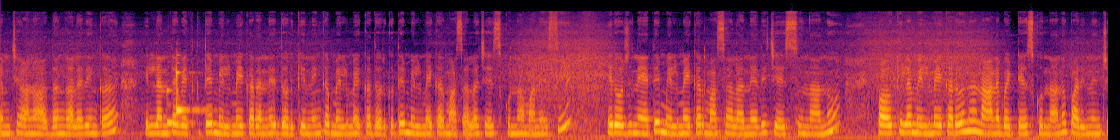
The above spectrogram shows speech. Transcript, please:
ఏం చేయాలో అర్థం కాలేదు. ఇంకా ఇల్లంతా వెతికితే మిల్ మేకర్ అనేది దొరికింది. ఇంకా మిల్ మేకర్ దొరికితే మిల్ మేకర్ మసాలా చేసుకుందాం అనేసి ఈరోజు నేనైతే మిల్ మేకర్ మసాలా అనేది చేస్తున్నాను. పావు కిలో మిల్ మేకరు నానబెట్టేసుకున్నాను. పది నుంచి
